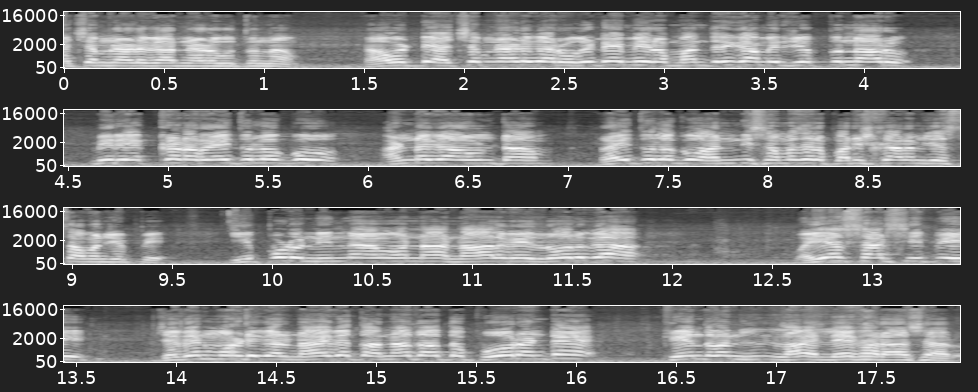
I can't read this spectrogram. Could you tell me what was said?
అచ్చెంనాయుడు గారిని అడుగుతున్నాం. కాబట్టి అచ్చెంనాయుడు గారు ఒకటే మీరు మంత్రిగా మీరు చెప్తున్నారు. మీరు ఎక్కడ రైతులకు అండగా ఉంటాం రైతులకు అన్ని సమస్యల పరిష్కారం చేస్తామని చెప్పి. ఇప్పుడు నిన్న ఉన్న నాలుగైదు రోజులుగా వైఎస్ఆర్సీపీ జగన్మోహన్ రెడ్డి గారి నాయకత్వ అన్నదాత పోరంటే అంటే కేంద్రం లేఖ రాశారు.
